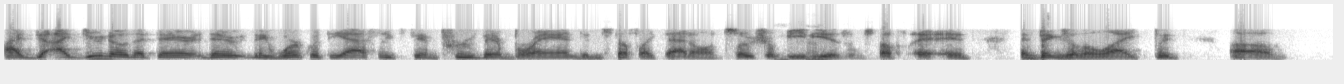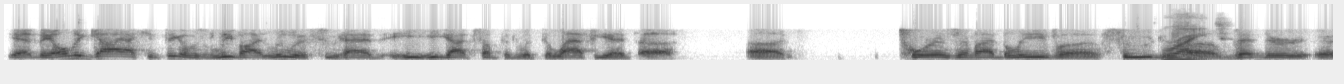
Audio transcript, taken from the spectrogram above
I, I do know that they're they they work with the athletes to improve their brand and stuff like that on social medias and stuff and and things of the like. But um, yeah, the only guy I can think of was Levi Lewis, who had he he got something with the Lafayette uh, uh, tourism, I believe, uh, food uh, right. uh, vendor. Uh,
